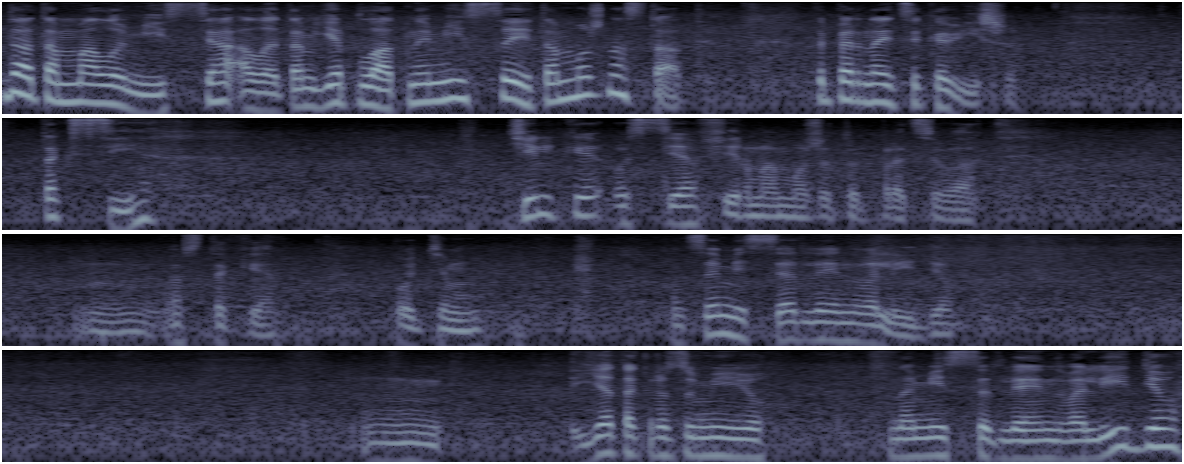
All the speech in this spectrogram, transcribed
Да, там мало місця, але там є платне місце і там можна стати. Тепер найцікавіше. Таксі. Тільки ось ця фірма може тут працювати. Ось таке. Потім оце місця для інвалідів. Я так розумію, на місце для інвалідів.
